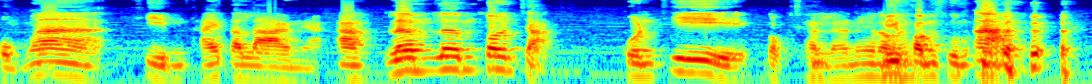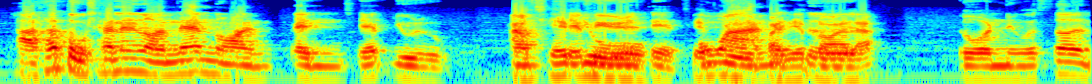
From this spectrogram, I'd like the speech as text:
ผมว่าทีมท้ายตารางเนี่ยอะเริ่มเริ่มต้นจาก คนที่ตกชั้นแล้วแน่นอนมีความสูงอะอะถ้าตกชั้นแน่นอนแน่นอนเป็นเชฟยูอะเชฟยูยูเต็ดเชฟเมื่อยูวานไปเรียบร้อยแล้วโดนนิวเซน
